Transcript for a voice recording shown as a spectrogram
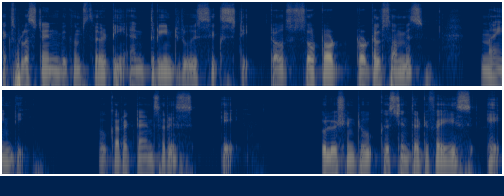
x plus 10 becomes 30 and 3 into 2 is 60 so to- total sum is 90 so correct answer is a. Solution to question 35 is a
